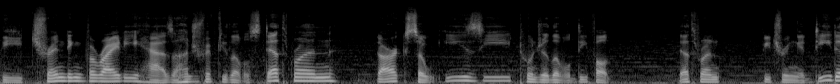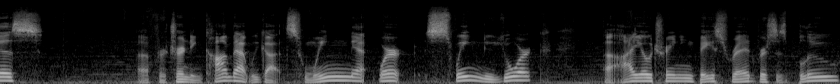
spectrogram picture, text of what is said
The trending variety has 150 levels death run, dark so easy, 200 level default death run featuring Adidas. Uh, for trending combat, we got Swing Network, Swing New York, uh, IO training base red versus blue,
